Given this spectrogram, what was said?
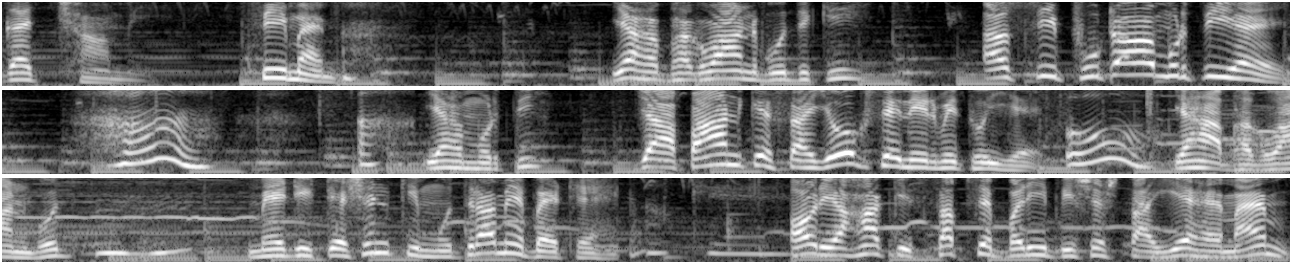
गच्छामि। सी मैम यह भगवान बुद्ध की अस्सी फुटा मूर्ति है। हाँ। यह मूर्ति जापान के सहयोग से निर्मित हुई है। यहाँ भगवान बुद्ध मेडिटेशन की मुद्रा में बैठे हैं। और यहाँ की सबसे बड़ी विशेषता यह है मैम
